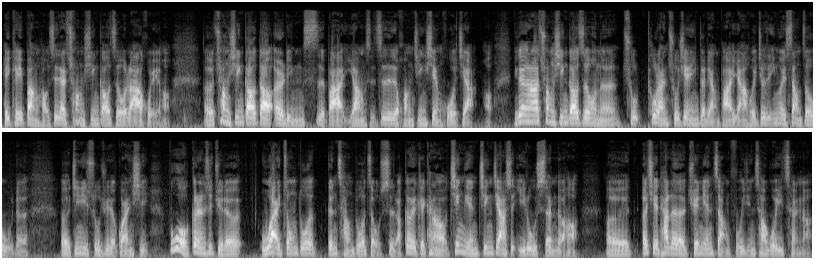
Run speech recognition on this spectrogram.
黑 K 棒好是在。创新高之后拉回哈，呃，创新高到二零四八一样是，这是黄金现货价。好，你看它创新高之后呢，出突然出现一个两趴压回，就是因为上周五的呃经济数据的关系。不过我个人是觉得无碍中多跟长多走势了。各位可以看到，今年金价是一路升的哈，呃，而且它的全年涨幅已经超过一成了，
